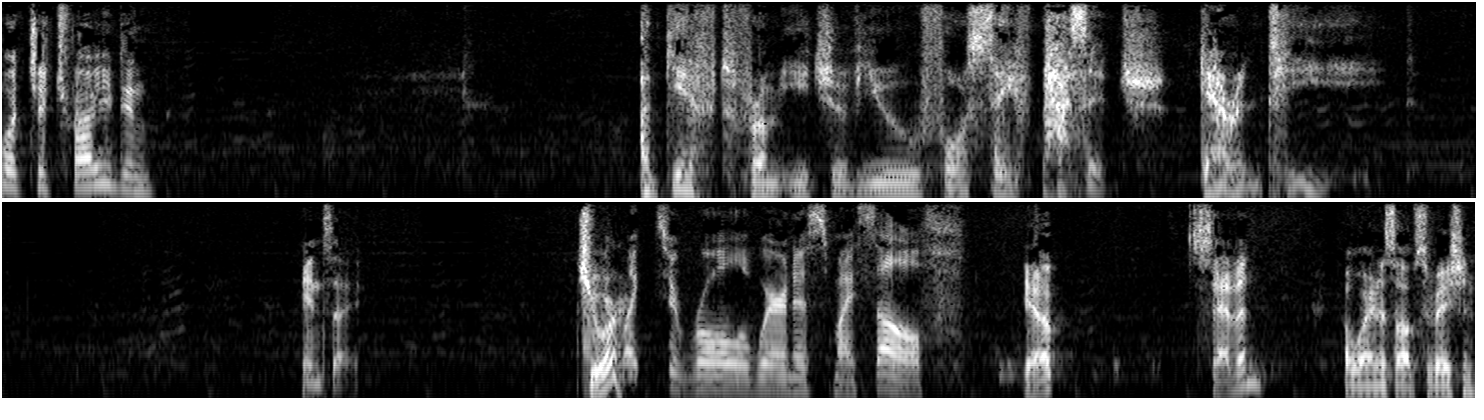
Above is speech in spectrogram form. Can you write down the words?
What you're trading? A gift from each of you for safe passage, guaranteed. Insight. Sure. I Sure. would like to roll awareness myself. Yep. Seven? Awareness observation.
